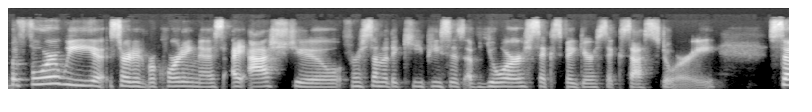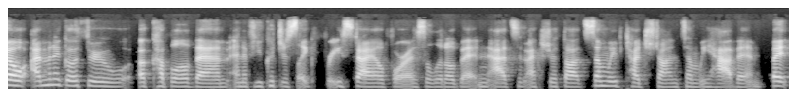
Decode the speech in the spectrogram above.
before we started recording this, I asked you for some of the key pieces of your six figure success story. So I'm going to go through a couple of them. And if you could just like freestyle for us a little bit and add some extra thoughts, some we've touched on, some we haven't. But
